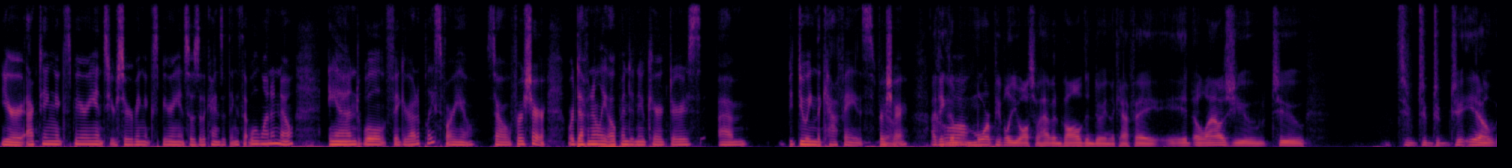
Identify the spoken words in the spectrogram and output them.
your acting experience, your serving experience. Those are the kinds of things that we'll want to know, and we'll figure out a place for you. So for sure, we're definitely open to new characters. Um, doing the cafes for Yeah. sure. I think the more people you also have involved in doing the cafe, it allows you to. To, to, to, to you know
